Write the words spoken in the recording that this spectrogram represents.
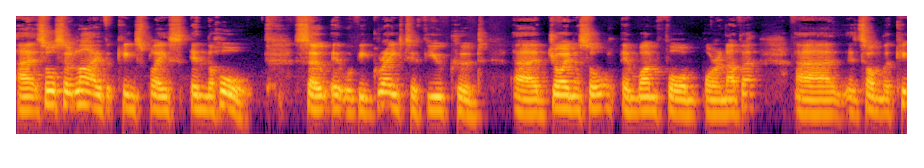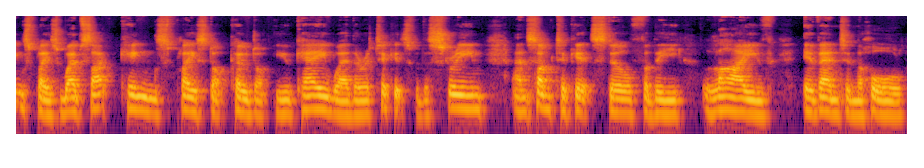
Uh, it's also live at King's Place in the Hall, so it would be great if you could. Uh, join us all in one form or another. Uh, it's on the King's Place website, kingsplace.co.uk, where there are tickets for the stream and some tickets still for the live event in the hall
